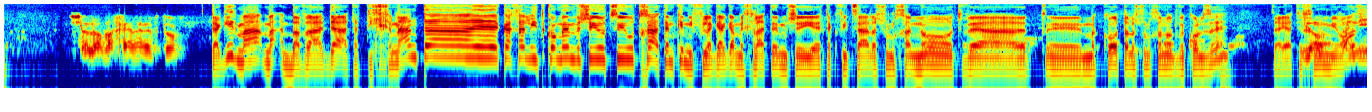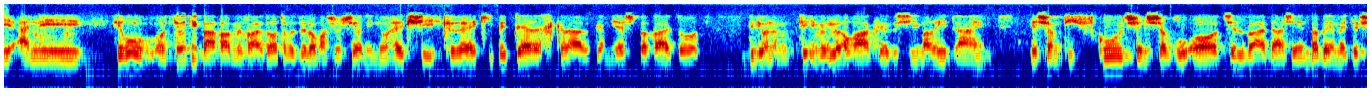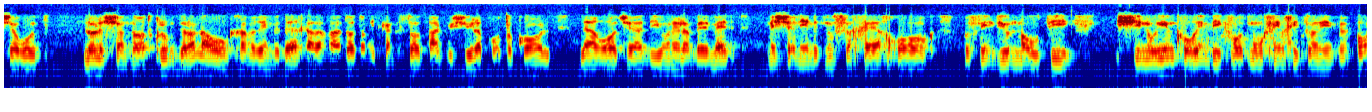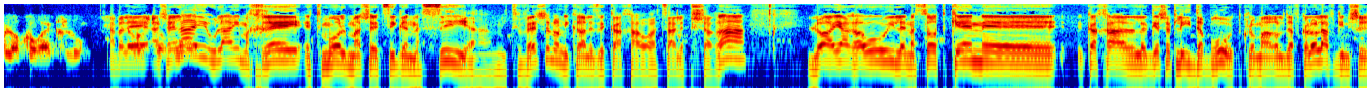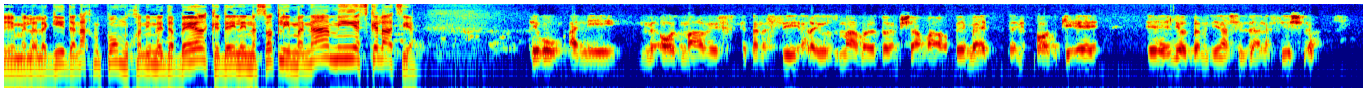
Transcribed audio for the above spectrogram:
שלום לכם, ערב טוב. תגיד, מה, מה בוועדה, אתה תכננת אה, ככה להתקומם ושיוציאו אותך? אתם כמפלגה גם החלטתם שיהיה את הקפיצה על השולחנות והמכות על השולחנות וכל זה? זה היה תכנון לא, מראש? אני, אני, תראו, הוציאו אותי בעבר מוועדות, אבל זה לא משהו שאני נוהג שיקרה, כי בדרך כלל גם יש בוועדות דיון אמיתי ולא רק איזושהי מראית עין. יש שם תסכול של שבועות של ועדה שאין בה באמת אפשרות לא לשנות כלום, זה לא נהוג חברים, בדרך כלל הוועדות לא מתכנסות רק בשביל הפרוטוקול, להראות שהדיון, אלא באמת משנים את נוסחי החוק, עושים דיון מהותי. שינויים קורים בעקבות מומחים חיצוניים, ופה לא קורה כלום. אבל uh, השאלה היא אולי אם אחרי אתמול מה שהציג הנשיא, המתווה שלו נקרא לזה ככה, או הצעה לפשרה, לא היה ראוי לנסות כן אה, ככה לגשת להידברות, כלומר דווקא לא להפגין שרירים, אלא להגיד אנחנו פה מוכנים לדבר כדי לנסות להימנע מאסקלציה. תראו, אני מאוד מעריך את הנשיא על היוזמה ועל הדברים שאמר, באמת, אני מאוד גאה אה, להיות במדינה שזה הנשיא שלה,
